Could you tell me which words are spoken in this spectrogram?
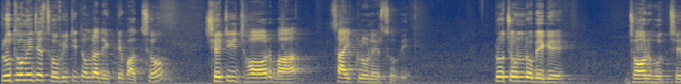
প্রথমে যে ছবিটি তোমরা দেখতে পাচ্ছ, সেটি ঝড় বা সাইক্লোনের ছবি। প্রচণ্ড বেগে ঝড় হচ্ছে।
